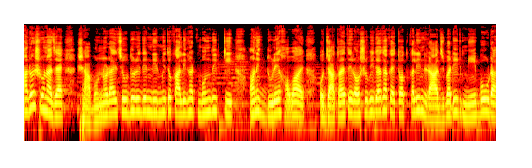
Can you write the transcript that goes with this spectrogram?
আরও শোনা যায় শ্রাবণ্য রায়চৌধুরীদের নির্মিত কালীঘাট মন্দিরটি অনেক দূরে হওয়ায় ও যাতায়াতের অসুবিধা থাকায় তৎকালীন রাজবাড়ির মেয়ে বউরা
